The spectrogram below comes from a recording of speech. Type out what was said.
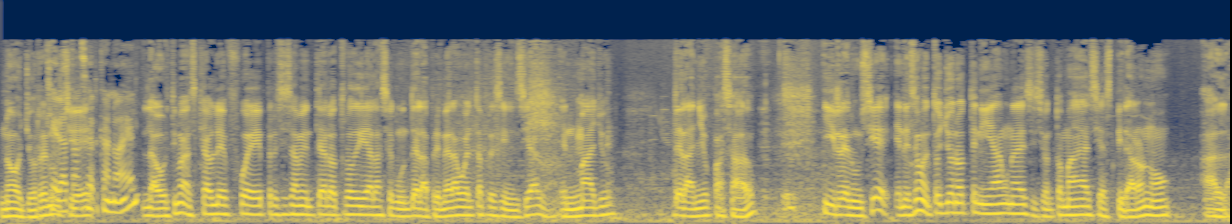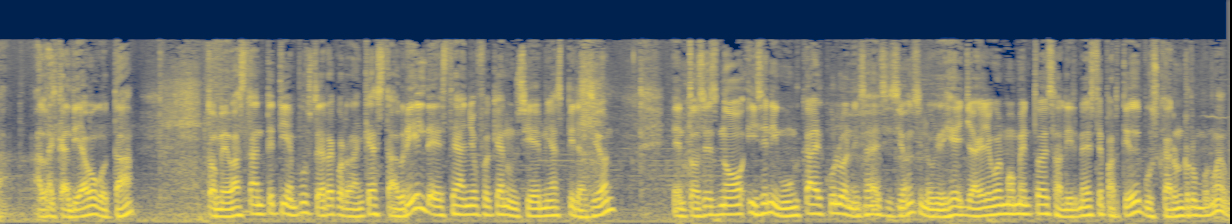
no, yo ¿Que renuncié. era tan cercano a él? La última vez que hablé fue precisamente al otro día, la segunda, de la primera vuelta presidencial, en mayo del año pasado, y renuncié. En ese momento yo no tenía una decisión tomada de si aspirar o no a la, a la alcaldía de Bogotá. Tomé bastante tiempo, ustedes recordarán que hasta abril de este año fue que anuncié mi aspiración. Entonces no hice ningún cálculo en esa decisión, sino que dije, ya llegó el momento de salirme de este partido y buscar un rumbo nuevo.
